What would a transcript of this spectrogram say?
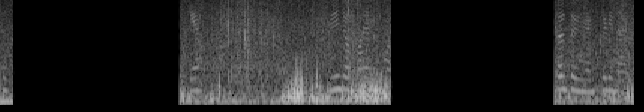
저 시- 할게요. 매니저 오빠 핸드폰. 끓이 나죠.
